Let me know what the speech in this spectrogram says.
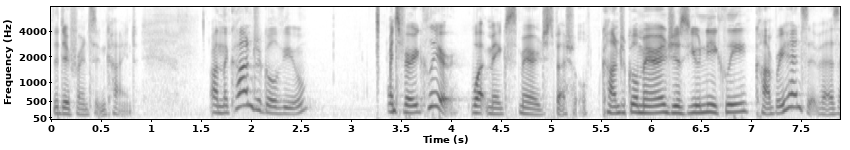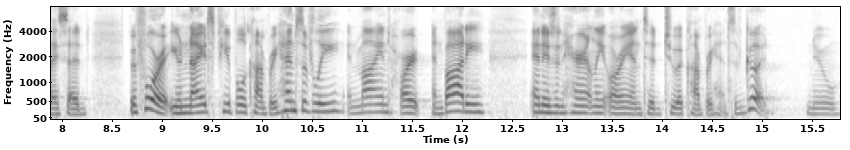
the difference in kind. On the conjugal view, it's very clear what makes marriage special. Conjugal marriage is uniquely comprehensive, as I said before. It unites people comprehensively in mind, heart, and body and is inherently oriented to a comprehensive good, new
